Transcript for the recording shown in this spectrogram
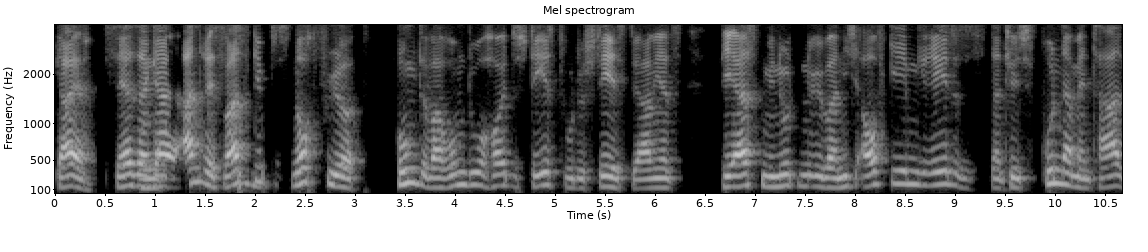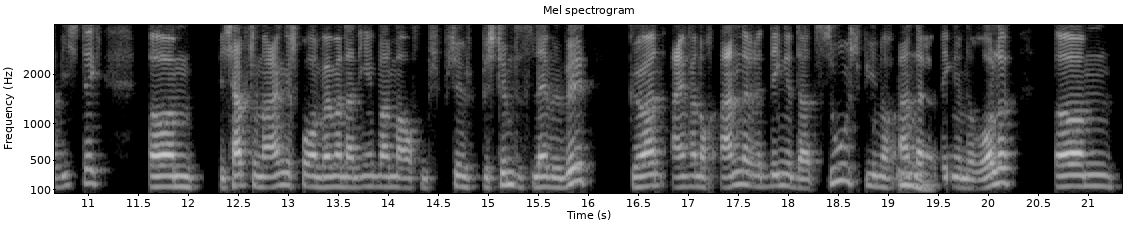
Geil, sehr, sehr Und- geil. Andres, was gibt es noch für Punkte, warum du heute stehst, wo du stehst? Wir haben jetzt die ersten Minuten über nicht aufgeben geredet. Das ist natürlich fundamental wichtig. Ähm, ich habe schon angesprochen, wenn man dann irgendwann mal auf ein besti- bestimmtes Level will, gehören einfach noch andere Dinge dazu, spielen noch andere Dinge eine Rolle. Ähm,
